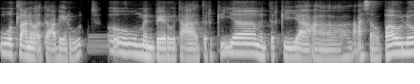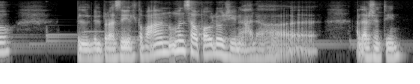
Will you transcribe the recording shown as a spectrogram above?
وطلعنا وقتها على بيروت. ومن بيروت على تركيا من تركيا على ساو باولو. بالبرازيل طبعا. ومن ساو باولو جينا على على الأرجنتين.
